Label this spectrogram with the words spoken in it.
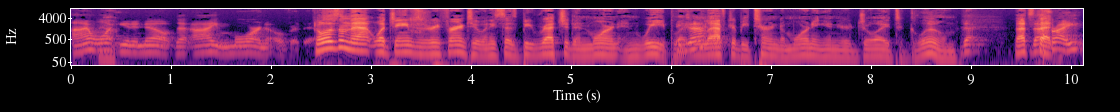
I, I want you to know that I mourn over this. Well, isn't that what James is referring to when he says, "Be wretched and mourn and weep. Let your laughter be turned to mourning and your joy to gloom." That- that's that's that, right.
